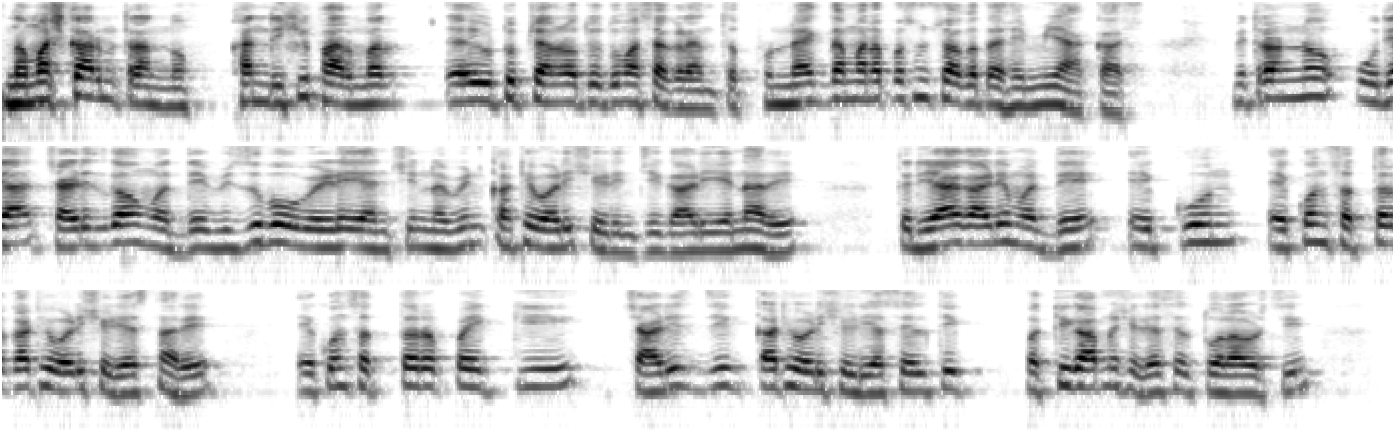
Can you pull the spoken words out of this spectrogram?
नमस्कार मित्रांनो खानदेशी फार्मर या यूट्यूब चॅनलवरती तुम्हा सगळ्यांचं पुन्हा एकदा मनापासून स्वागत आहे मी आकाश. मित्रांनो उद्या चाळीसगावमध्ये विजूभाऊ वेडे यांची नवीन काठीवाडी शेळींची गाडी येणार आहे तर या गाडीमध्ये एकूण एकोणसत्तर काठीवाडी शेळी असणार आहे एकोणसत्तरपैकी चाळीस जी काठीवाडी शेळी असेल ती पक्की गाभण शेळी असेल तोलावरची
